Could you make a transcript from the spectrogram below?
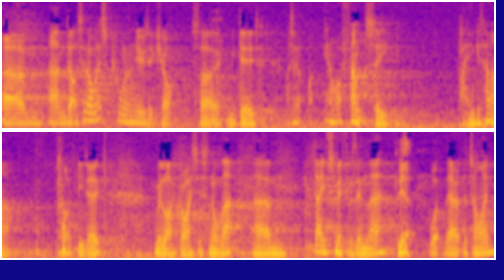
um, and I said, "Oh, let's call in a music shop." So we did. I said, "You know, I fancy playing guitar, like you do, midlife crisis and all that." Um, Dave Smith was in there. Yeah. Worked there at the time.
